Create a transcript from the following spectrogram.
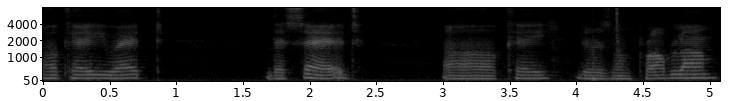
Okay wait. They said okay there is one problem.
